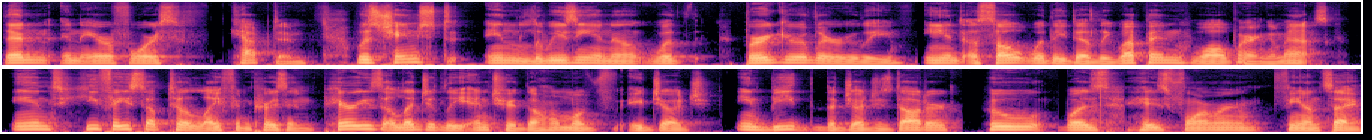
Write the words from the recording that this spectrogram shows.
then an Air Force captain, was changed in Louisiana with burglary and assault with a deadly weapon while wearing a mask and he faced up to life in prison. Perez allegedly entered the home of a judge and beat the judge's daughter, who was his former fiancee,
